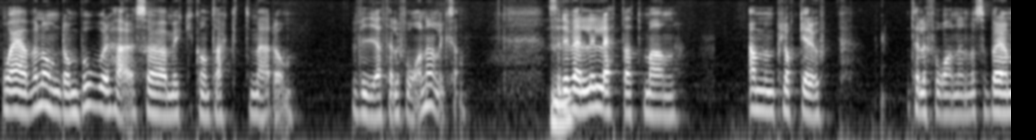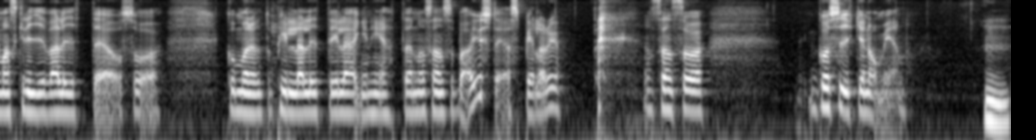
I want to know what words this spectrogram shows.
och även om de bor här så har jag mycket kontakt med dem via telefonen liksom. Så mm. det är mm. väldigt lätt att man ja, men plockar upp telefonen och så börjar man skriva lite och så går man runt och pillar lite i lägenheten och sen så bara just det, jag spelar ju. och sen så går cykeln om igen. Mm.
